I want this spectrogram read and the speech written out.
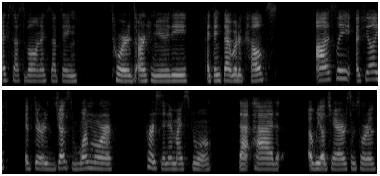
accessible and accepting towards our community, I think that would have helped. Honestly, I feel like if there was just one more person in my school that had a wheelchair, or some sort of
